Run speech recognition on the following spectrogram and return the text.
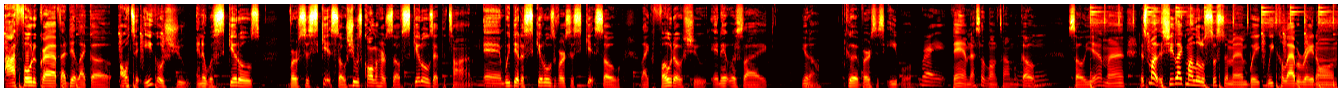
i photographed i did like a alter ego shoot and it was skittles versus skitzo she was calling herself skittles at the time Mm-hmm. and we did a skittles versus skitzo like photo shoot and it was like you know good versus evil. Right. damn that's a long time ago. Mhm. so yeah man. This my she like my little sister man. We, we collaborate on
